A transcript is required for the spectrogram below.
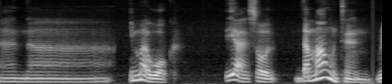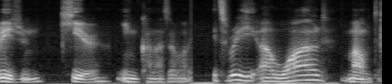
And in my walk, yeah, so the mountain region here in Kanazawa. It's really a wild mountain.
